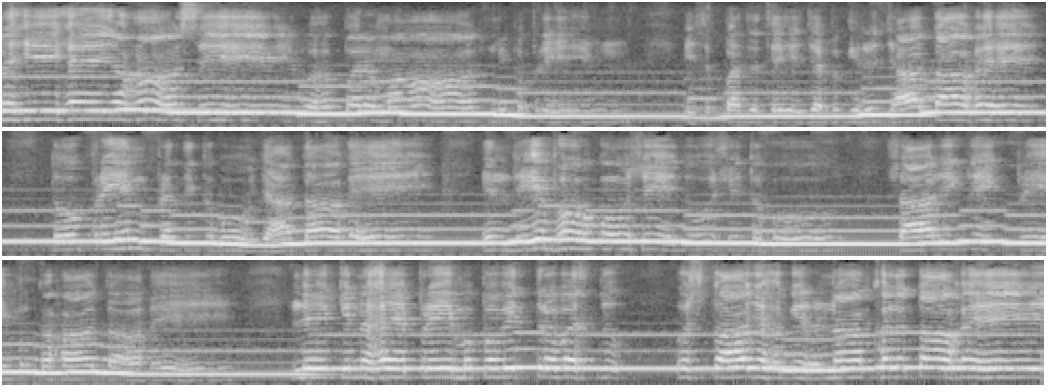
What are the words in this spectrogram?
नहीं है यहाँ से। वह परमात्मिक प्रेम। इस पद से जब गिर जाता है तो प्रेम प्रतीत हो जाता है। इंद्रिय भोगों से दूषित हो, शारीरिक प्रेम कहता है। लेकिन है प्रेम पवित्र वस्तु, उसका यह गिरना खलता है।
